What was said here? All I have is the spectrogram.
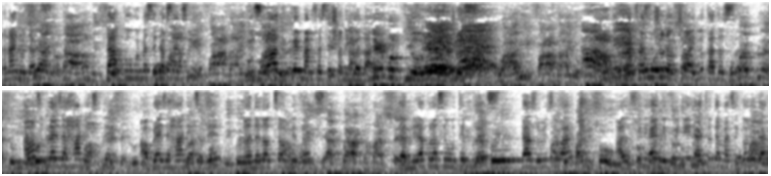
And I know that that good message I've sent to you, you will have the great manifestation in your your life. Name of Jesus. Amen. Ah, make manifestation of joy. Look at this. I want to bless the honey today. I'll bless the honey today. And the Lord tell me that the miraculous thing will take place. That's the reason why I was feeling the few I told them I said, God, that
